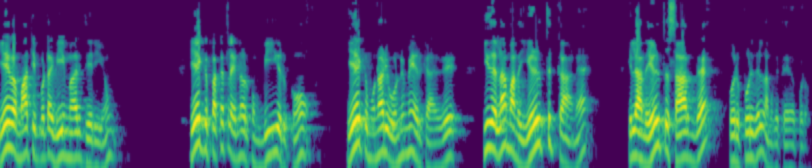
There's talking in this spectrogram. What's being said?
ஏவை மாற்றி போட்டால் வி மாதிரி தெரியும். ஏக்கு பக்கத்தில் என்ன இருக்கும்? பி இருக்கும். ஏக்கு முன்னாடி ஒன்றுமே இருக்காது. இதெல்லாம் அந்த எழுத்துக்கான இல்லை அந்த எழுத்து சார்ந்த ஒரு புரிதல் நமக்கு தேவைப்படும்.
